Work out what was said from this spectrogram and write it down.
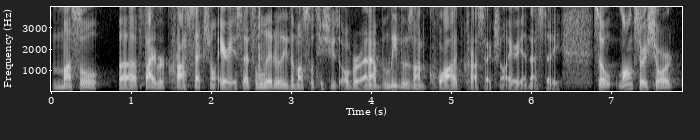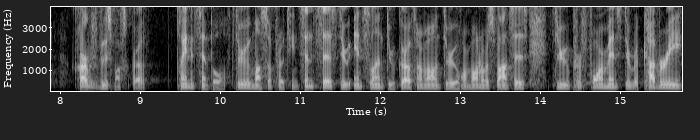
muscle uh, fiber cross sectional area. So that's literally the muscle tissues over, and I believe it was on quad cross sectional area in that study. So, long story short, Carbs boost muscle growth, plain and simple, through muscle protein synthesis, through insulin, through growth hormone, through hormonal responses, through performance, through recovery,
